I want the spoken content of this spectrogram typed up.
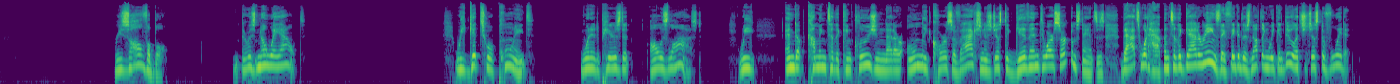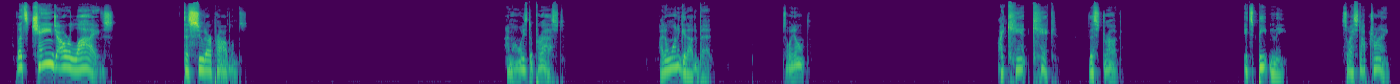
resolvable. There was no way out. We get to a point when it appears that all is lost. We end up coming to the conclusion that our only course of action is just to give in to our circumstances. That's what happened to the Gadarenes. They figured there's nothing we can do, let's just avoid it. Let's change our lives to suit our problems. I'm always depressed. I don't want to get out of bed. So I don't. I can't kick this drug. It's beaten me. So I stop trying.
